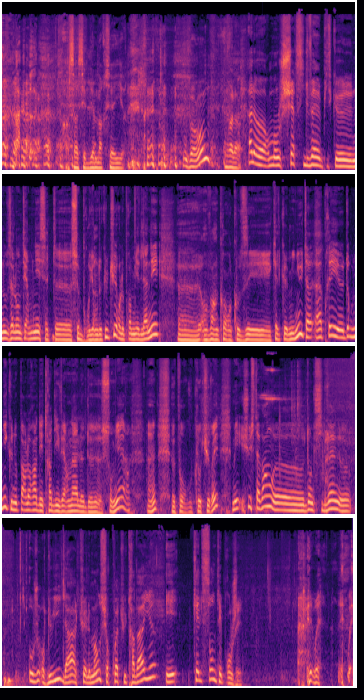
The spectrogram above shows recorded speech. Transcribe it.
Ah, ça, c'est bien Marseille. Bon. Alors, mon cher Sylvain, puisque nous allons terminer euh, ce brouillon de culture, le premier de l'année, euh, on va encore causer quelques minutes. Après, euh, Dominique nous parlera des trades hivernales de Sommières, hein, pour clôturer. Mais juste avant, donc Sylvain, aujourd'hui, là, actuellement, sur quoi tu travailles et quels sont tes projets? Ouais, ouais.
